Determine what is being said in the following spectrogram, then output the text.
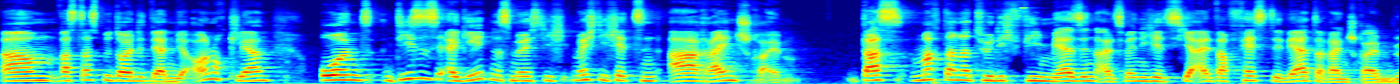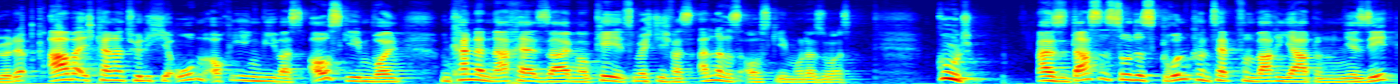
Ähm, was das bedeutet, werden wir auch noch klären. Und dieses Ergebnis möchte ich, möchte ich jetzt in A reinschreiben. Das macht dann natürlich viel mehr Sinn, als wenn ich jetzt hier einfach feste Werte reinschreiben würde. Aber ich kann natürlich hier oben auch irgendwie was ausgeben wollen und kann dann nachher sagen, okay, jetzt möchte ich was anderes ausgeben oder sowas. Gut, also das ist so das Grundkonzept von Variablen. Und ihr seht,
